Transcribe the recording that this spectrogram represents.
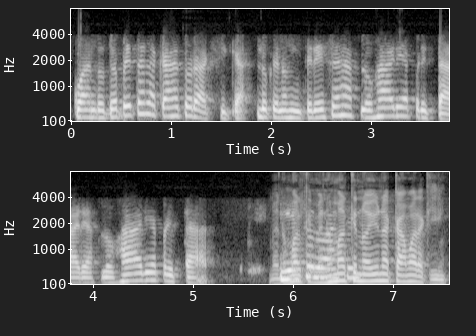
cuando tú aprietas la caja torácica, lo que nos interesa es aflojar y apretar, aflojar y apretar. Menos, mal que, menos mal que no hay una cámara aquí.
